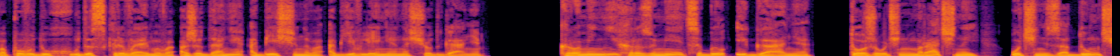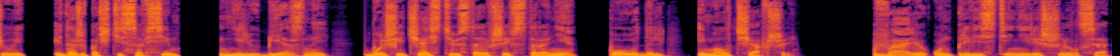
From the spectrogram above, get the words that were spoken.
по поводу худо скрываемого ожидания обещанного объявления насчет Гани. Кроме них, разумеется, был и Ганя, тоже очень мрачный, очень задумчивый и даже почти совсем нелюбезный, большей частью стоявший в стороне, подаль и молчавший. Варю он привести не решился,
